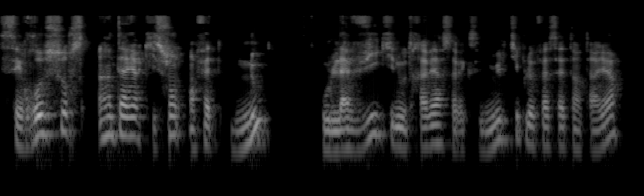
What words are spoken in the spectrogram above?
ces ressources intérieures qui sont en fait nous, ou la vie qui nous traverse avec ses multiples facettes intérieures,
